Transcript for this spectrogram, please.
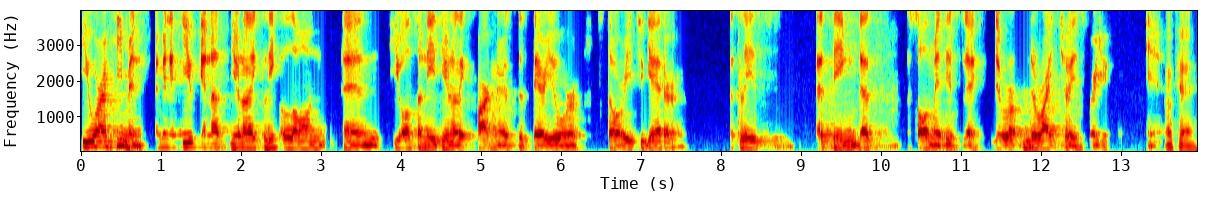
you are human. I mean, like you cannot, you know, like live alone, and you also need, you know, like partners to share your story together. At least, I think that soulmate is like the the right choice for you. Yeah. Okay.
